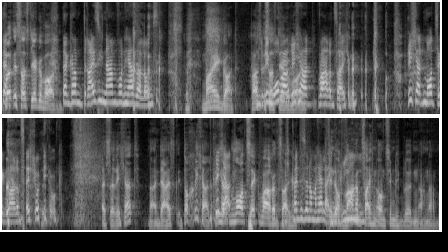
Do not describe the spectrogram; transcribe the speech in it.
dann, was ist aus dir geworden? dann kamen 30 Namen von Hairsalons. Mein Gott. Was Und ist aus dir Remova geworden? Richard Warenzeichen. Richard Morzek Warenzeichen, Entschuldigung. Heißt der Richard? Nein, der heißt doch Richard. Richard. Richard Morzek Warenzeichen. Ich könnte es ja nochmal Ich herleiten. finde auch. Warenzeichen auch einen ziemlich blöden Nachnamen.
